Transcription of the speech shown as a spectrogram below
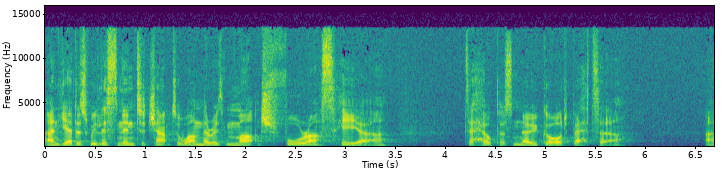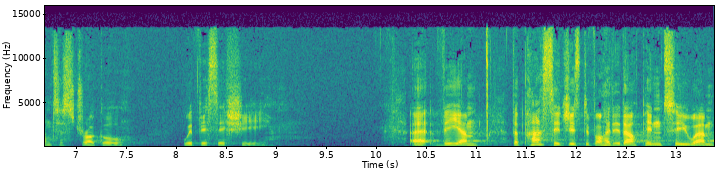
And yet, as we listen into chapter 1, there is much for us here to help us know God better and to struggle with this issue. Uh, the, um, the passage is divided up into um,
